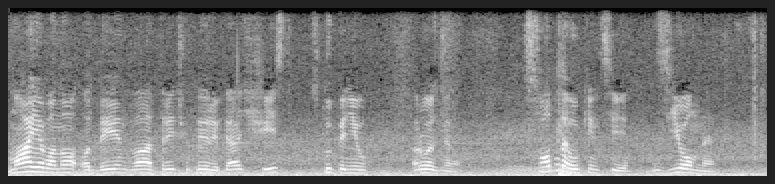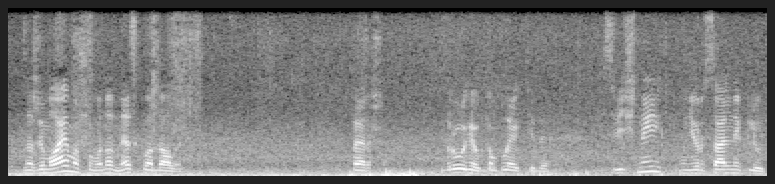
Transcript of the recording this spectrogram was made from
Має воно 1, 2, 3, 4, 5, 6 ступенів розміру. Сопле у кінці зйомне. Зажимаємо, щоб воно не складалось. Перше. Друге в комплекті йде свічний універсальний ключ.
